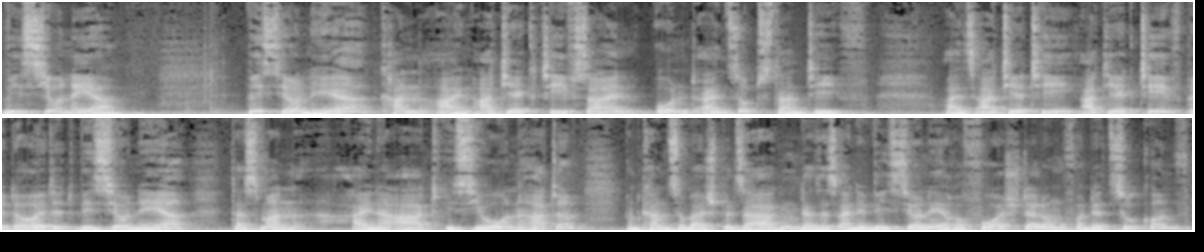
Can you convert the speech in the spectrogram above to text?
Visionär. Visionär kann ein Adjektiv sein und ein Substantiv. Als Adjektiv bedeutet visionär, dass man eine Art Vision hatte. Man kann zum Beispiel sagen, das ist eine visionäre Vorstellung von der Zukunft.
